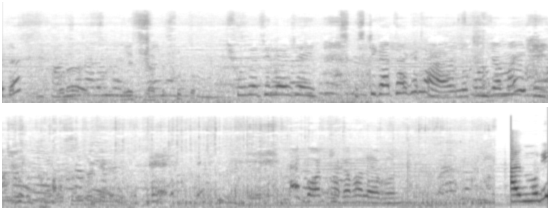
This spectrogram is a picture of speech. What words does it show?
ওটা? সুতো ছিল সেই স্টিকার থাকে না, নতুন জামাই? আর বর থাকা ভালো এমন। ঝালমুড়ি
